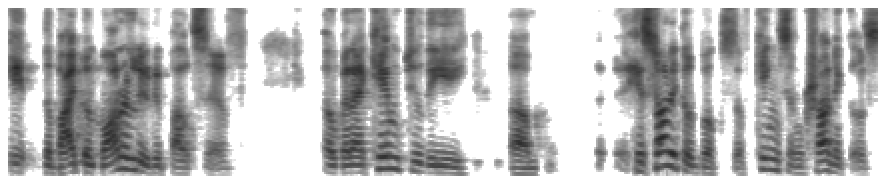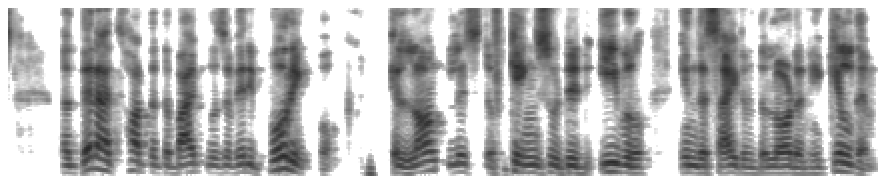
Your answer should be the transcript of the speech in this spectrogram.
it the Bible morally repulsive. Uh, when I came to the um, historical books of Kings and Chronicles, uh, then I thought that the Bible was a very boring book, a long list of kings who did evil in the sight of the Lord and he killed them.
